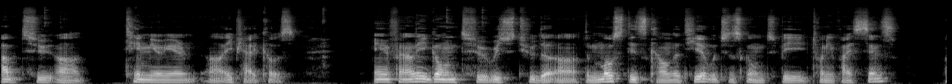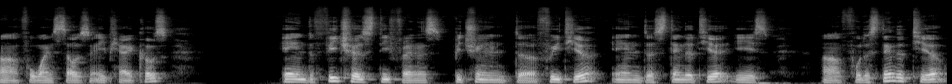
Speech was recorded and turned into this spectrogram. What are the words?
up to uh, 10 million uh, API calls. And finally, going to reach to the uh, the most discounted tier, which is going to be 25 cents uh, for 1000 API calls and the features difference between the free tier and the standard tier is uh, for the standard tier,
